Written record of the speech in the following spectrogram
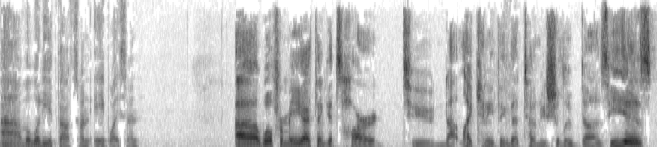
Uh, but what are your thoughts on Abe Weissman? Uh, well, for me, I think it's hard to not like anything that Tony Shalhoub does. He is,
